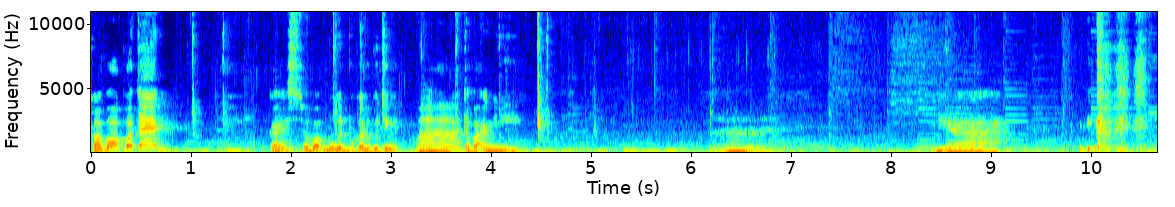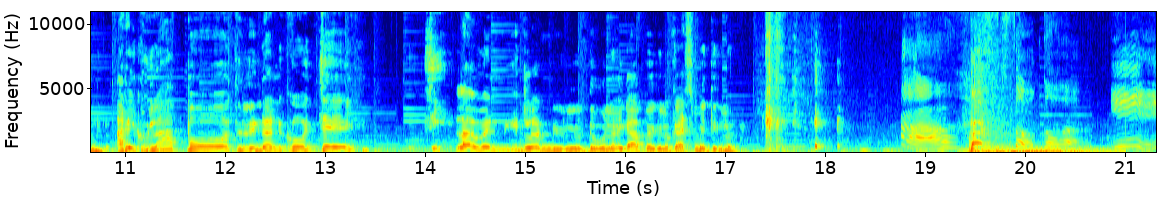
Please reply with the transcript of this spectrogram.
Kau apa apa ceng? Guys, coba mungkin bukan kucing. Wah, coba yang ini. Nah. Ya. Ariku lapo tulinan kucing. Si lawan iki lho dulu dulu kabeh iki lho classmate iki lho. ああそこは いい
